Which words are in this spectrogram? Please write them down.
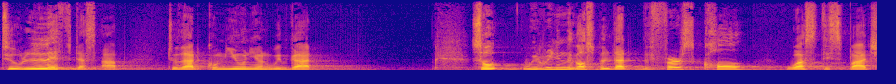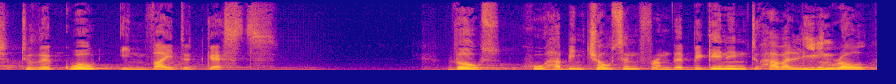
to lift us up to that communion with God. So we read in the Gospel that the first call was dispatched to the quote, invited guests. Those who have been chosen from the beginning to have a leading role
